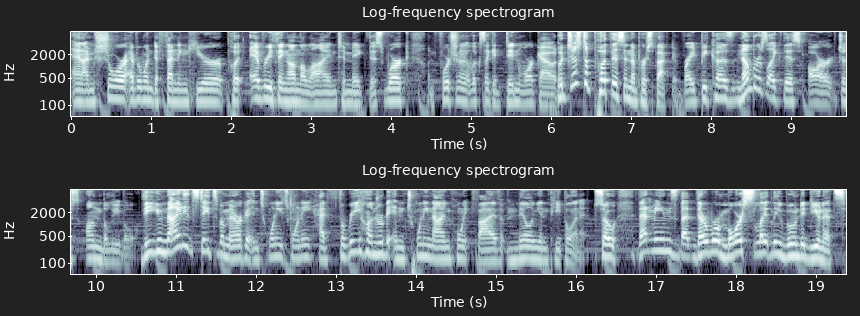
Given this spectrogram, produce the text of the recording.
and I'm sure everyone defending here put everything on the line to make this work. Unfortunately it looks like it didn't work out. But just to put this into perspective right? Because numbers like this are just unbelievable. The United States of America in 2020 had 329.5 million people in it. So that means that there were more slightly wounded units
